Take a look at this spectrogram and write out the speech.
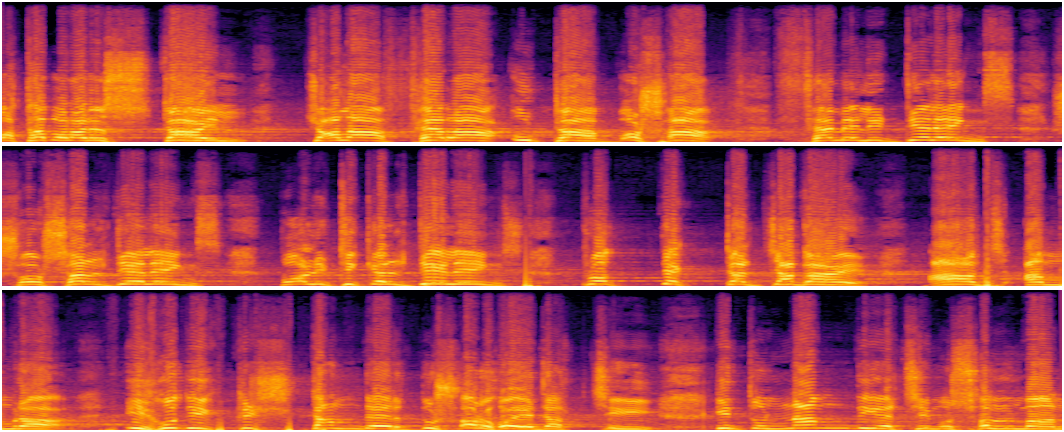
কথা বলার স্টাইল, চলা, ফেরা, উঠা, বসা, family dealings, social dealings, political dealings, প্রত্যেকটা জায়গায় আজ আমরা ইহুদি খ্রিস্টানদের দূষর হয়ে যাচ্ছি, কিন্তু নাম দিয়েছি মুসলমান।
